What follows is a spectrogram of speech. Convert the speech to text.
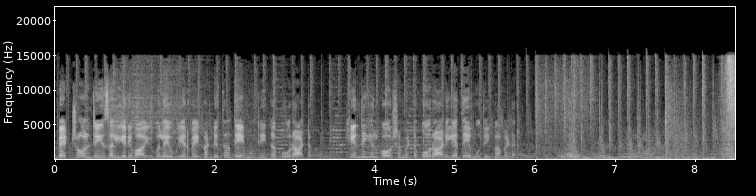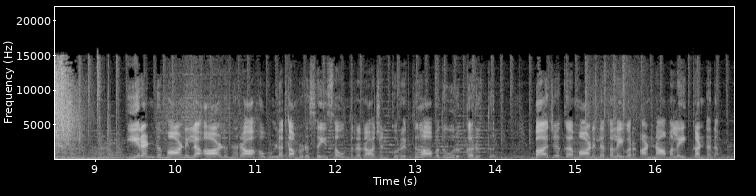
பெட்ரோல் டீசல் எரிவாயு விலை உயர்வை கண்டித்து தேமுதிக போராட்டம். ஹிந்தியில் கோஷமிட்டு போராடிய தேமுதிகவினர் இரண்டு மாநில ஆளுநராக உள்ள தமிழிசை சவுந்தரராஜன் குறித்து அவதூறு கருத்து. பாஜக மாநில தலைவர் அண்ணாமலை கண்டனம்.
